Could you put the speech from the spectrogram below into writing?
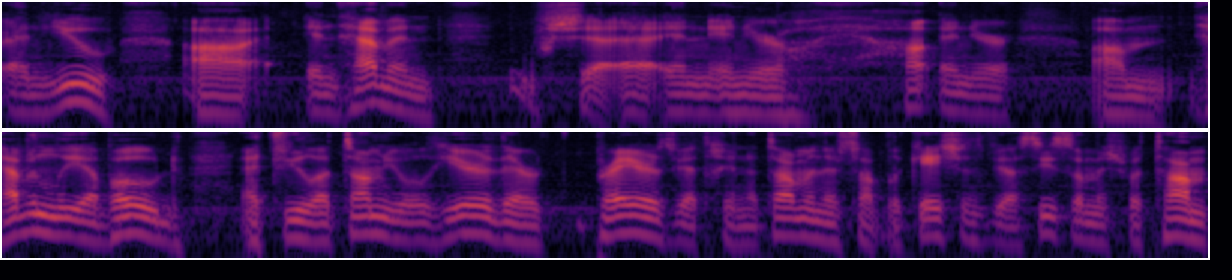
and you uh, in heaven, uh, in, in your, in your um, heavenly abode at Tfilatam, you will hear their prayers, Vyatchinatam, and their supplications, Vyasisa Mishpatam,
